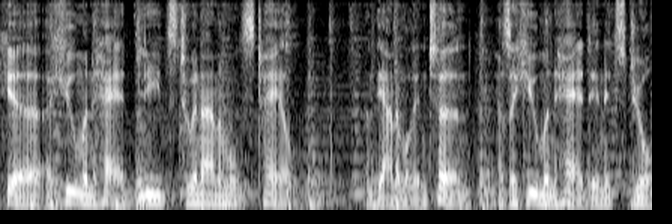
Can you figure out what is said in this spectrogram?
Here, a human head leads to an animal's tail, and the animal in turn has a human head in its jaw.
